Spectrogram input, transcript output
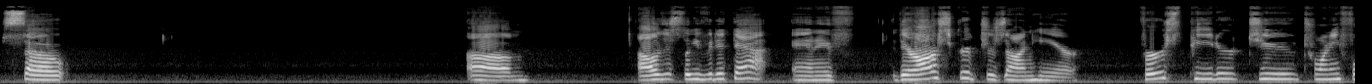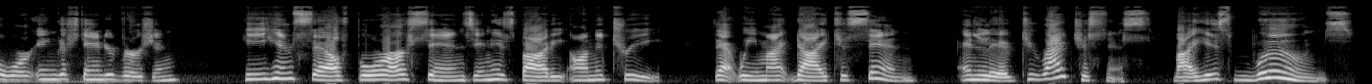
So, um, I'll just leave it at that. And if there are scriptures on here, 1 Peter 2 24, English Standard Version, he himself bore our sins in his body on the tree, that we might die to sin and live to righteousness. By his wounds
